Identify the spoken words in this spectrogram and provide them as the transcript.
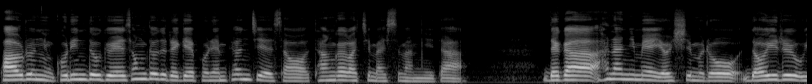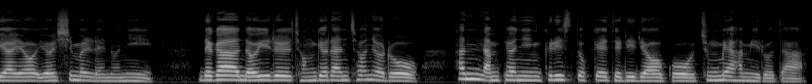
바울은 고린도 교회 성도들에게 보낸 편지에서 다음과 같이 말씀합니다. 내가 하나님의 열심으로 너희를 위하여 열심을 내노니 내가 너희를 정결한 처녀로 한 남편인 그리스도께 드리려고 중매함이로다.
